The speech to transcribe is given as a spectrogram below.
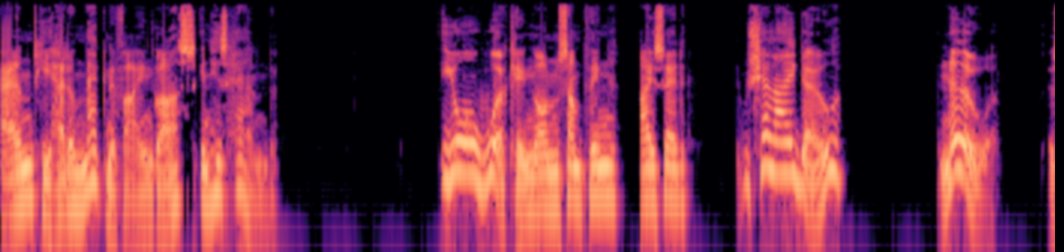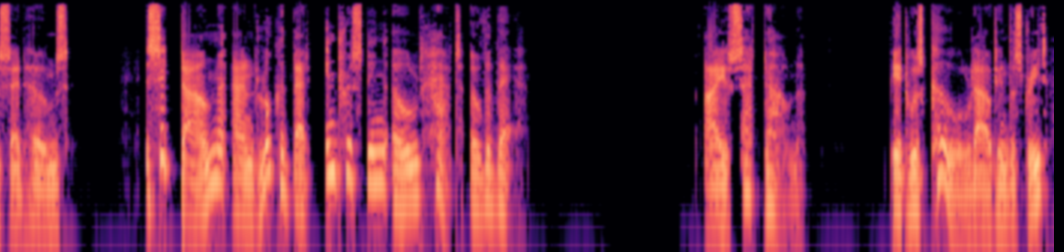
and he had a magnifying glass in his hand. You're working on something, I said. Shall I go? No, said Holmes. Sit down and look at that interesting old hat over there. I sat down. It was cold out in the street,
